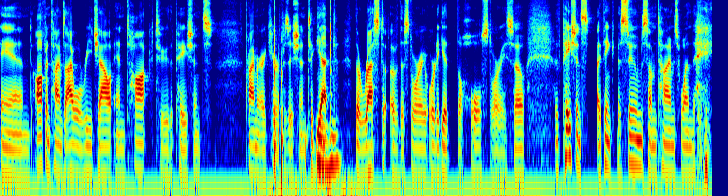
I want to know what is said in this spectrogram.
And oftentimes I will reach out and talk to the patients primary care physician to get mm-hmm. the rest of the story or to get the whole story. So, patients, I think, assume sometimes when they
